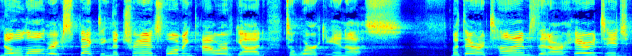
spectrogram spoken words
no longer expecting the transforming power of God to work in us. But there are times that our heritage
